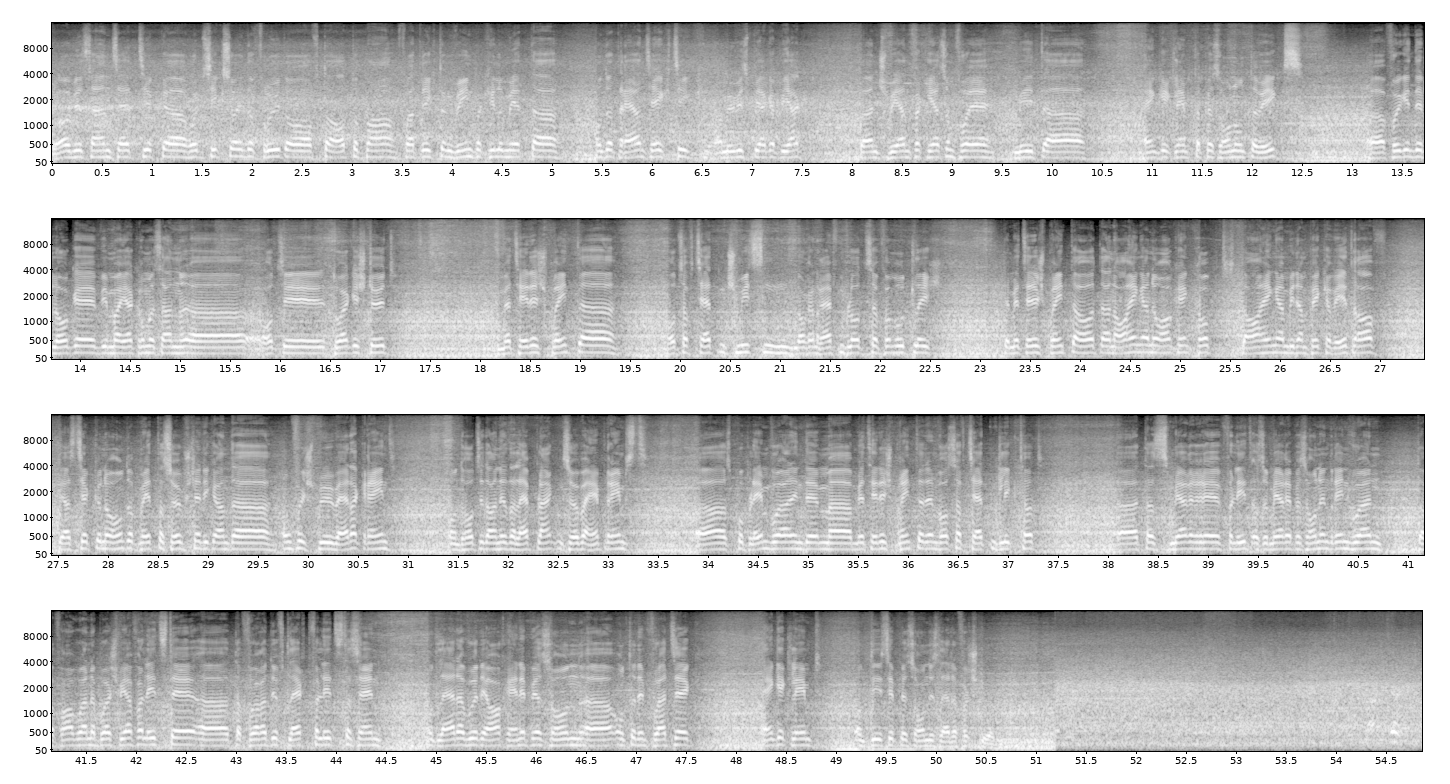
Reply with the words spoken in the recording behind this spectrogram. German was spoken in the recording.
wir sind seit circa halb sechs Uhr in der Früh da auf der Autobahn, fahrt Richtung Wien bei Kilometer 163 am Öwisberger Berg. Da einen schweren Verkehrsunfall mit äh, eingeklemmter Person unterwegs. Äh, folgende Lage, wie wir hergekommen sind, äh, hat sich dargestellt. Mercedes Sprinter hat es auf Zeiten geschmissen, nach einem Reifenplatzer vermutlich. Der Mercedes Sprinter hat einen Anhänger noch angehängt gehabt, der Anhänger mit einem PKW drauf. Der ist ca. noch 100 Meter selbstständig an der Unfallspül weitergerannt und hat sich dann in der Leitplanken selber einbremst. Äh, das Problem war in dem äh, Mercedes Sprinter, den was auf Zeiten gelegt hat, äh, dass mehrere, Verlet also mehrere Personen drin waren. Davon waren ein paar Schwerverletzte, der Fahrer dürfte leicht verletzter sein und leider wurde auch eine Person unter dem Fahrzeug eingeklemmt und diese Person ist leider verstorben. Danke.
